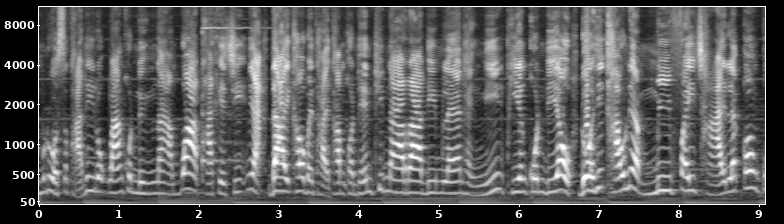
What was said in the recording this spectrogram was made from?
ำรวจสถานที่รกร้างคนหนึ่งนามว่าทาเคชิเนี่ยได้เข้าไปถ่ายทำคอนเทนต์ที่นาราดีมแลนด์แห่งนี้เพียงคนเดียว โดยที่เขาเนี่ยมีไฟฉายและกล้องโก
